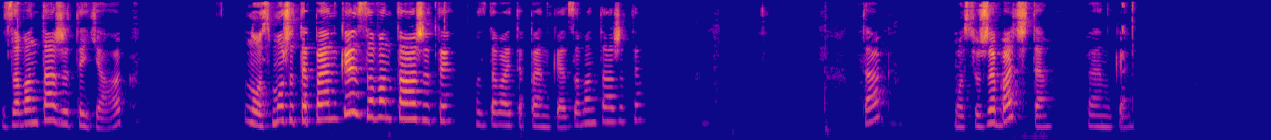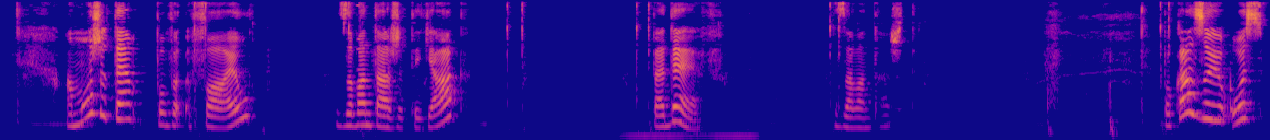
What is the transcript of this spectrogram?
завантажити як. Ну, ось можете PNG завантажити. Ось давайте PNG завантажити. Так. Ось уже бачите PNG. А можете файл завантажити як PDF. Завантажити. Показую ось.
